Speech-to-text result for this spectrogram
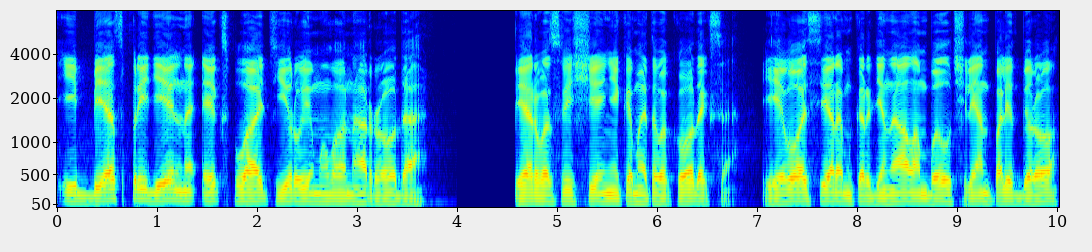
и беспредельно эксплуатируемого народа. Первосвященником этого кодекса, его серым кардиналом был член Политбюро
